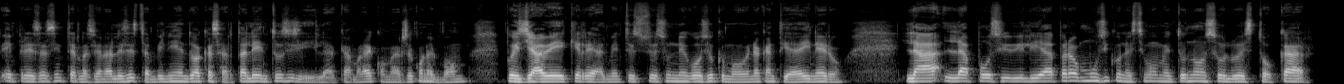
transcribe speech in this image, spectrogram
empresas internacionales están viniendo a cazar talentos y la Cámara de Comercio con el BOM, pues ya ve que realmente esto es un negocio que mueve una cantidad de dinero. La, la posibilidad para un músico en este momento no solo es tocar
